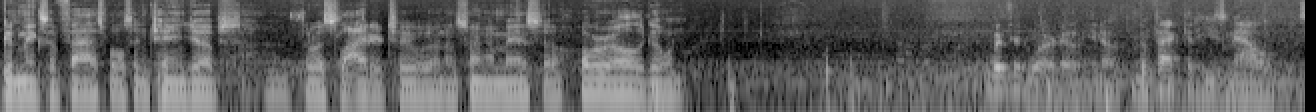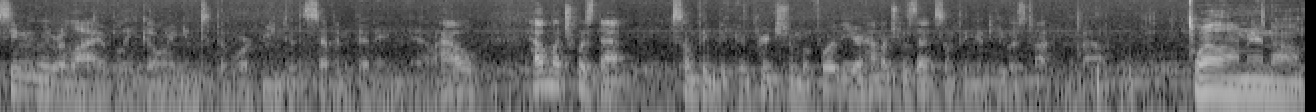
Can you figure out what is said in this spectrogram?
good mix of fastballs and changeups. Uh, threw a slider too, and a swing and miss. So overall, a good one. With Eduardo, you know, the fact that he's now seemingly reliably going into the working into the seventh inning, you know, how how much was that something that you preached him before the year? How much was that something that he was talking about? Well, I mean, um,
